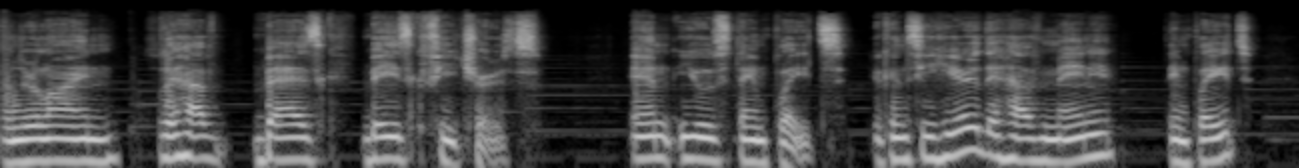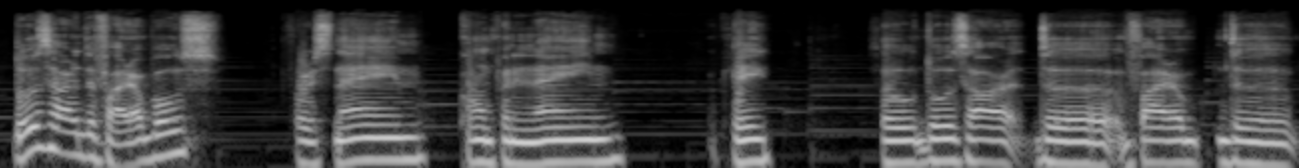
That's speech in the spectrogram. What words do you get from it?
underline. So they have basic, basic features and use templates. You can see here they have many templates. Those are the variables, first name, company name, okay? So those are the variable, the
